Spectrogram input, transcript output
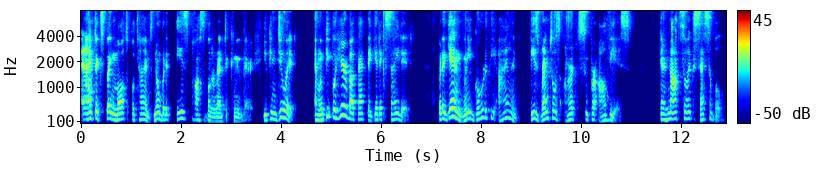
And I have to explain multiple times no, but it is possible to rent a canoe there. You can do it. And when people hear about that, they get excited. But again, when you go to the island, these rentals aren't super obvious. they're not so accessible.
